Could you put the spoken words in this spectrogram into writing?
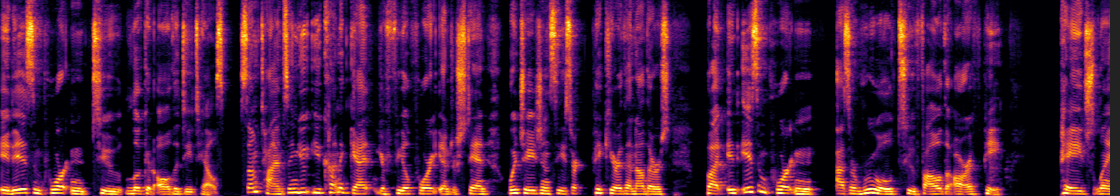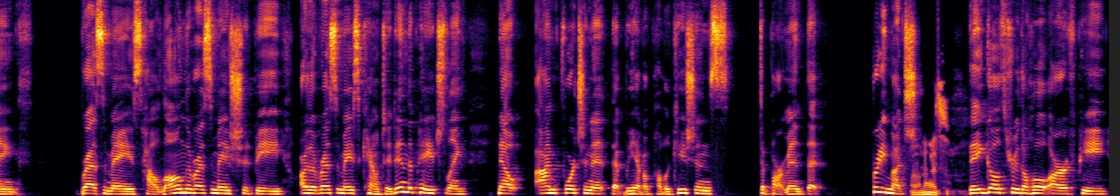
it is important to look at all the details sometimes and you you kind of get your feel for it you understand which agencies are pickier than others but it is important as a rule to follow the RFP page length, resumes, how long the resumes should be. Are the resumes counted in the page length? Now, I'm fortunate that we have a publications department that pretty much oh, nice. they go through the whole RFP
